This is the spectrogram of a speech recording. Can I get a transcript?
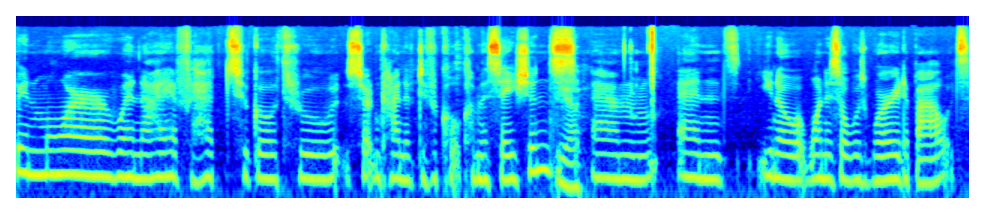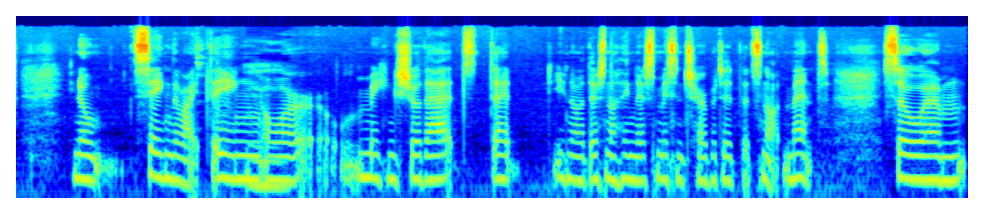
been more when I have had to go through certain kind of difficult conversations. Yeah. Um, and you know, one is always worried about, you know, saying the right thing Mm. or making sure that that you know there's nothing that's misinterpreted that's not meant. So um,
